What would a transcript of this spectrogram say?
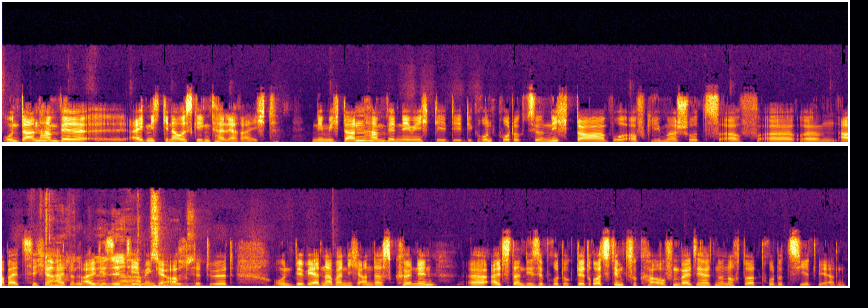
Und dann haben wir äh, eigentlich genau das Gegenteil erreicht. Nämlich dann haben wir nämlich die, die, die Grundproduktion nicht da, wo auf Klimaschutz, auf äh, ähm, Arbeitssicherheit geachtet und all diese wird, Themen ja, geachtet wird. Und wir werden aber nicht anders können, als dann diese Produkte trotzdem zu kaufen, weil sie halt nur noch dort produziert werden.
